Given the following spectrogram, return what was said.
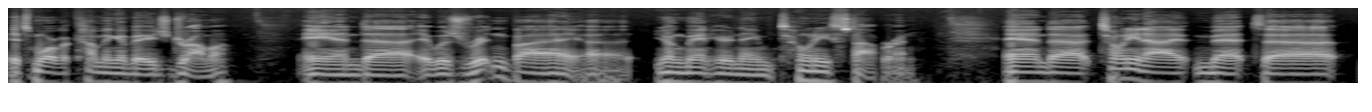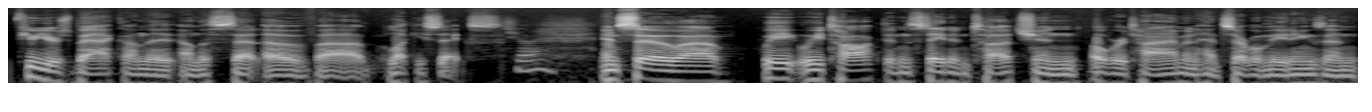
it's more of a coming of age drama. And uh, it was written by a young man here named Tony Stopperin. And uh, Tony and I met uh, a few years back on the, on the set of uh, Lucky Six. Sure. And so uh, we, we talked and stayed in touch and over time and had several meetings. And,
